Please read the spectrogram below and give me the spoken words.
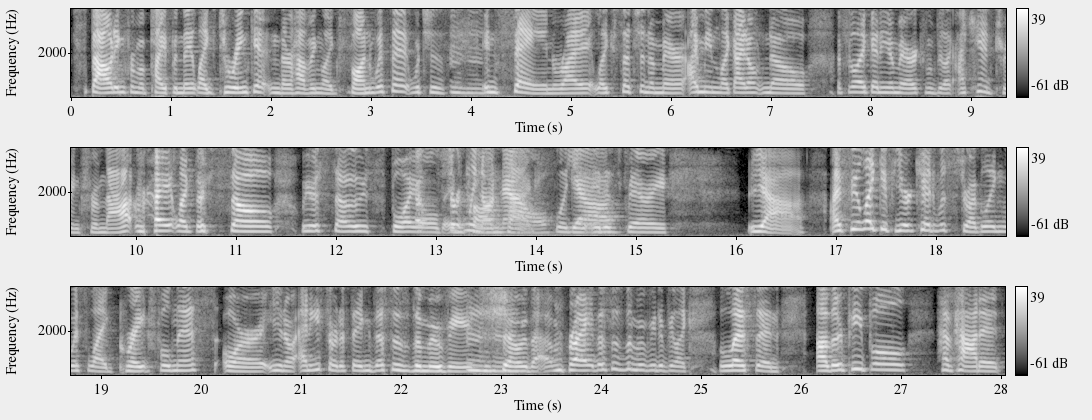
spouting from a pipe and they like drink it and they're having like fun with it, which is mm-hmm. insane, right? Like, such an American. I mean, like, I don't know. I feel like any American would be like, I can't drink from that, right? Like, they're so, we are so spoiled. Uh, certainly not now. Like, yeah. it, it is very, yeah. I feel like if your kid was struggling with like gratefulness or, you know, any sort of thing, this is the movie mm-hmm. to show them, right? This is the movie to be like, listen, other people have had it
